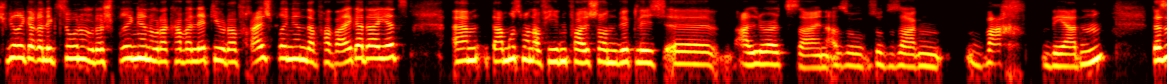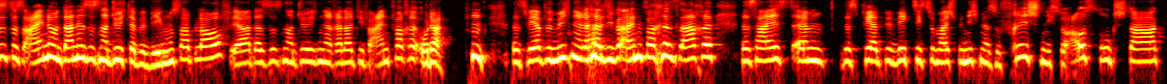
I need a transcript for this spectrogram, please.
schwierigere Lektionen oder Springen oder Cavaletti oder Freispringen, da verweigert er jetzt. Ähm, da muss man auf jeden Fall schon wirklich äh, alert sein, also sozusagen wach werden. Das ist das eine. Und dann ist es natürlich der Bewegungsablauf. Ja, das ist natürlich eine relativ einfache oder das wäre für mich eine relativ einfache Sache. Das heißt, ähm, das Pferd bewegt sich zum Beispiel nicht mehr so frisch, nicht so ausdrucksstark.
